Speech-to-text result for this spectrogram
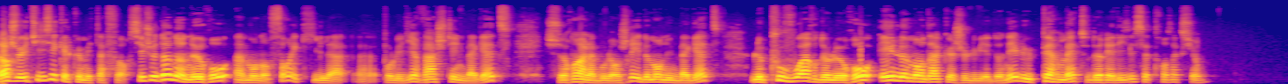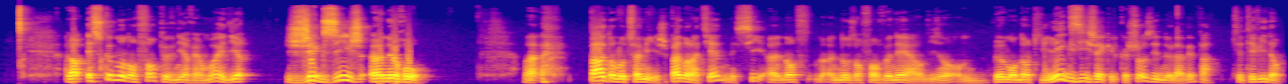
Alors je vais utiliser quelques métaphores. Si je donne un euro à mon enfant et qu'il, pour lui dire va acheter une baguette, il se rend à la boulangerie et demande une baguette, le pouvoir de l'euro et le mandat que je lui ai donné lui permettent de réaliser cette transaction. Alors est-ce que mon enfant peut venir vers moi et dire j'exige un euro? Ben, pas dans notre famille, je pas dans la tienne, mais si un, de nos enfants venait en disant, en demandant qu'il exigeait quelque chose, il ne l'avait pas. C'est évident.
